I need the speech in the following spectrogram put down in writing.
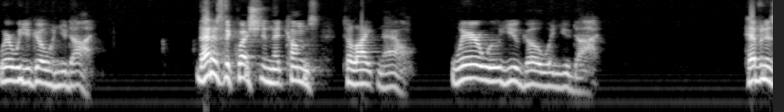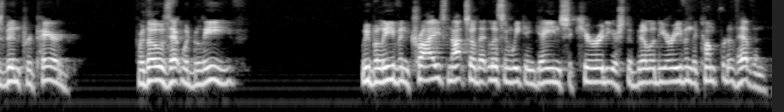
Where will you go when you die? That is the question that comes to light now. Where will you go when you die? Heaven has been prepared for those that would believe. We believe in Christ, not so that, listen, we can gain security or stability or even the comfort of heaven.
